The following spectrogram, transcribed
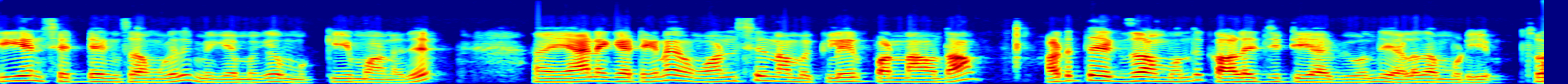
டிஎன் செட் எக்ஸாம்ங்கிறது மிக மிக முக்கியமானது. ஏன்னு கேட்டிங்கன்னா ஒன்ஸ் நம்ம கிளியர் பண்ணால் தான் அடுத்த எக்ஸாம் வந்து காலேஜ் டிஆர்பி வந்து எழுத முடியும். ஸோ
